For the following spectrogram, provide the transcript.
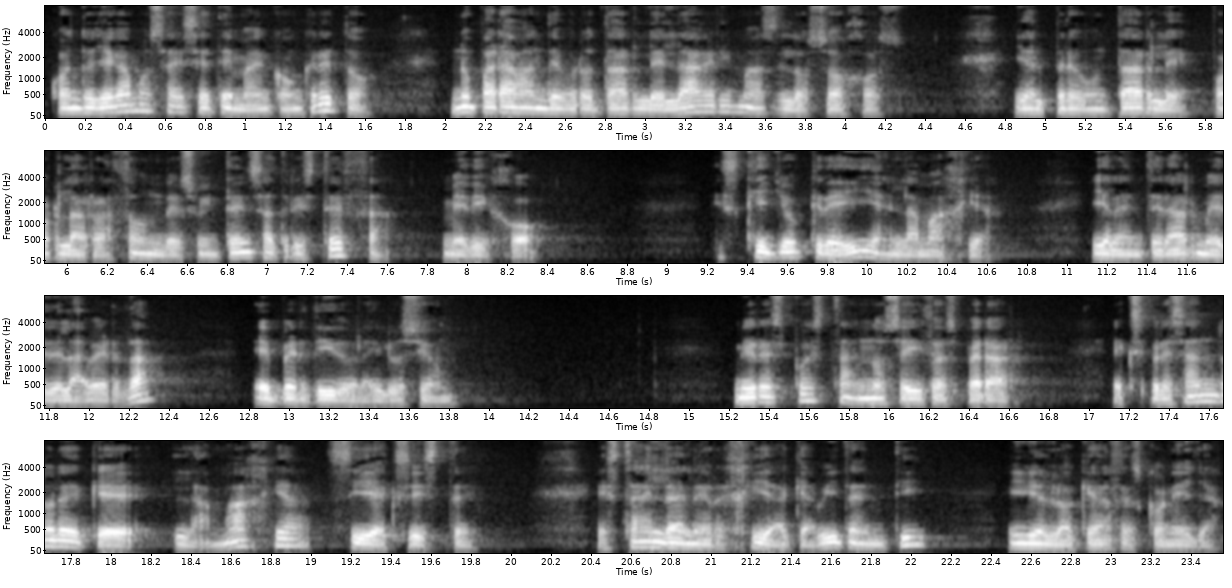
Cuando llegamos a ese tema en concreto, no paraban de brotarle lágrimas de los ojos, y al preguntarle por la razón de su intensa tristeza, me dijo, es que yo creía en la magia, y al enterarme de la verdad, he perdido la ilusión. Mi respuesta no se hizo esperar, expresándole que la magia sí existe, está en la energía que habita en ti y en lo que haces con ella.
